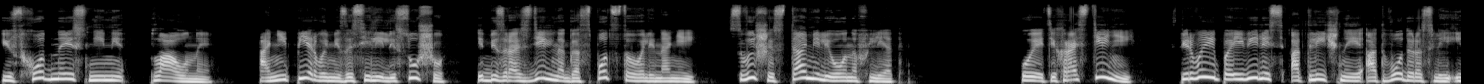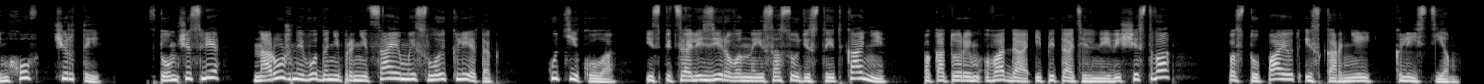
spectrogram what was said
и сходные с ними плауны. Они первыми заселили сушу и безраздельно господствовали на ней свыше 100 миллионов лет. У этих растений впервые появились отличные от водорослей и мхов черты, в том числе наружный водонепроницаемый слой клеток, кутикула и специализированные сосудистые ткани, по которым вода и питательные вещества поступают из корней к листьям.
